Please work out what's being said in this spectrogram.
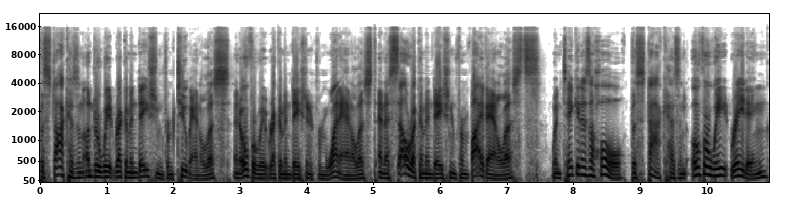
The stock has an underweight recommendation from 2 analysts, an overweight recommendation from 1 analyst, and a sell recommendation from 5 analysts. when taken as a whole, the stock has an overweight rating,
